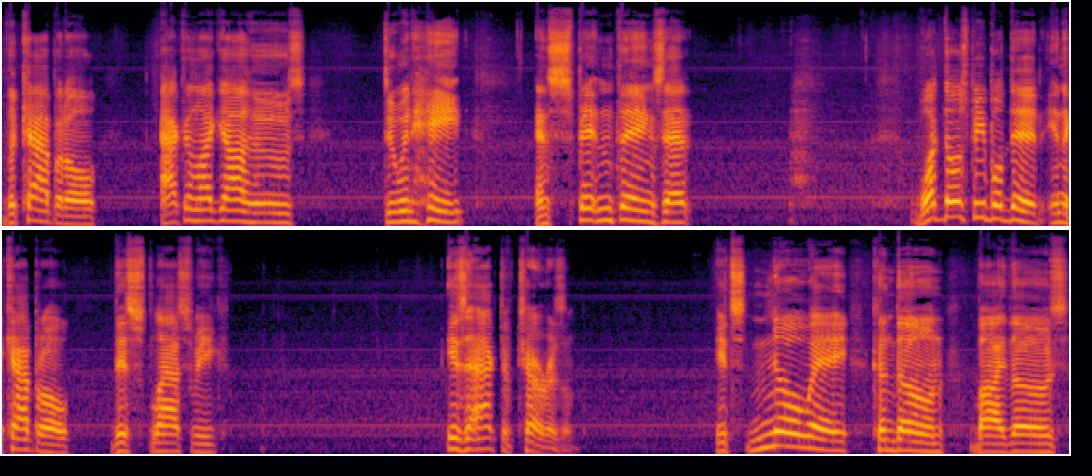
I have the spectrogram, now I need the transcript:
the Capitol, acting like yahoos, doing hate, and spitting things that. What those people did in the Capitol this last week is an act of terrorism. It's no way condoned by those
